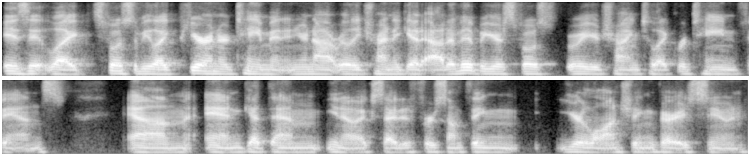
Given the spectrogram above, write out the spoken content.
is it like supposed to be like pure entertainment and you're not really trying to get out of it but you're supposed to, or you're trying to like retain fans um, and get them you know excited for something you're launching very soon.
